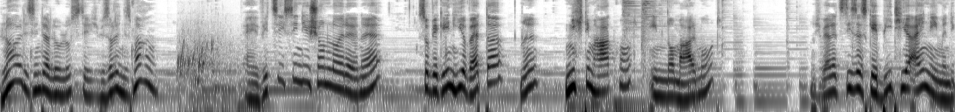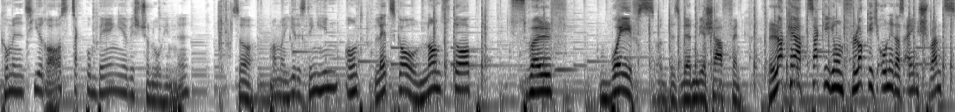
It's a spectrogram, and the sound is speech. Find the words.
Lol, die sind ja lustig. Wie soll denn das machen? Ey, witzig sind die schon, Leute, ne? So, wir gehen hier weiter, ne? Nicht im Hard Mode, im Normal Mode. Ich werde jetzt dieses Gebiet hier einnehmen. Die kommen jetzt hier raus. Zack, bum, bang. Ihr wisst schon wohin, ne? So, machen wir hier das Ding hin und let's go. Nonstop. 12 Waves. Und das werden wir schaffen. Locker, zackig und flockig, ohne dass ein Schwanz...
